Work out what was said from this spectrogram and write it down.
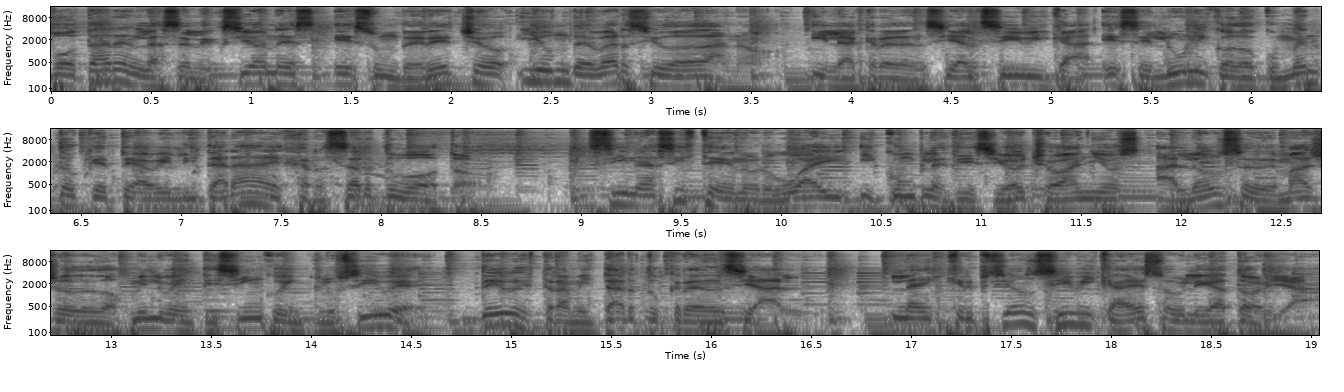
Votar en las elecciones es un derecho y un deber ciudadano, y la credencial cívica es el único documento que te habilitará a ejercer tu voto. Si naciste en Uruguay y cumples 18 años al 11 de mayo de 2025 inclusive, debes tramitar tu credencial. La inscripción cívica es obligatoria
